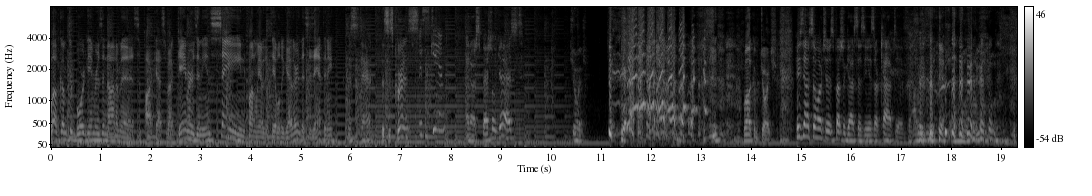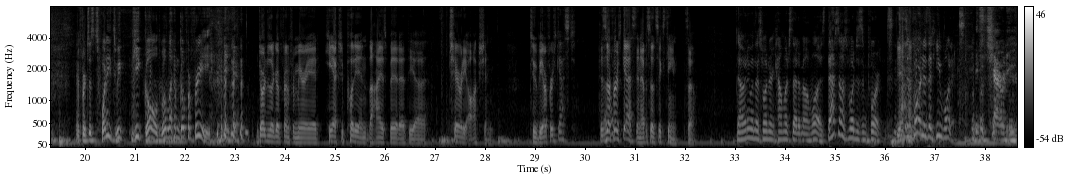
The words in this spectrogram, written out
Welcome to Board Gamers Anonymous, a podcast about gamers and the insane fun we have at the table together. This is Anthony. This is Dan. This is Chris. This is Kim. And our special guest, George. Welcome, George. he's not so much a special guest as he is our captive. And for just 20 geek gold, we'll let him go for free. George is our good friend from Myriad. He actually put in the highest bid at the uh, charity auction to be our first guest. This is our first guest in episode 16. So, now, anyone that's wondering how much that amount was, that's not what is important. What's important is that he won it. It's charity.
